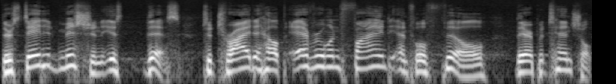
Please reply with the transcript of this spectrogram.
Their stated mission is this to try to help everyone find and fulfill their potential.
